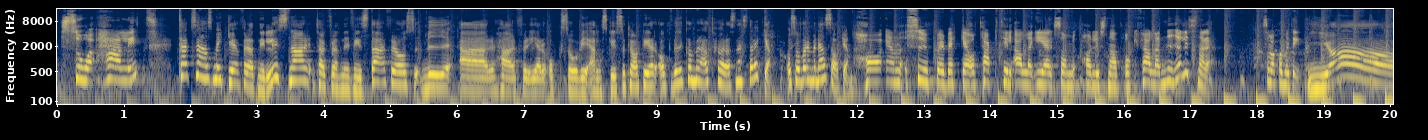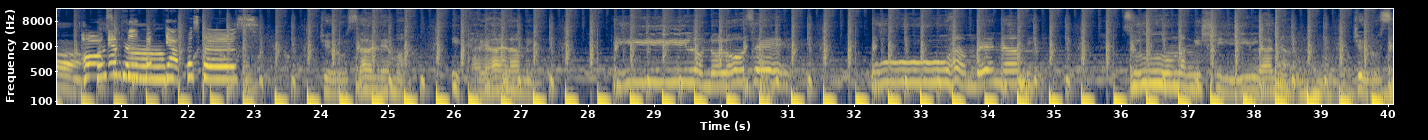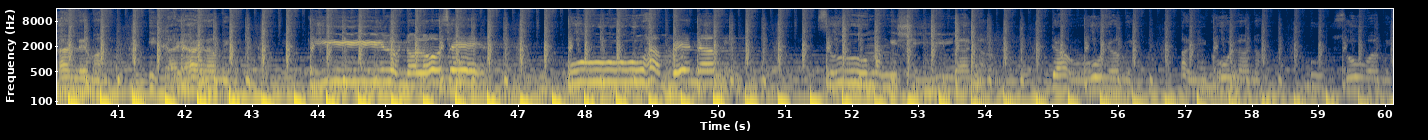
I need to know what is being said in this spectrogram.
Så härligt! Tack så hemskt mycket för att ni lyssnar. Tack för att ni finns där för oss. Vi är här för er också. Vi älskar ju såklart er och vi kommer att höras nästa vecka. Och så var det med den saken. Ha en supervecka och tack till alla er som har lyssnat och för alla nya lyssnare som har kommit in. Ja! Ha puss en fin vecka. Puss puss! Jerusalema ikayalami ilonoloze uhambe nami. Zungangishilana dawo yami ayikholana. Buso wami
